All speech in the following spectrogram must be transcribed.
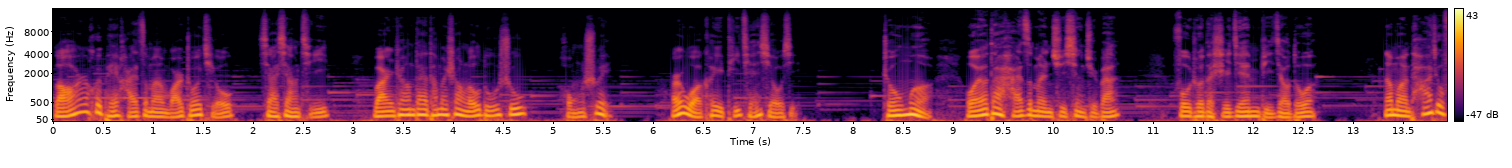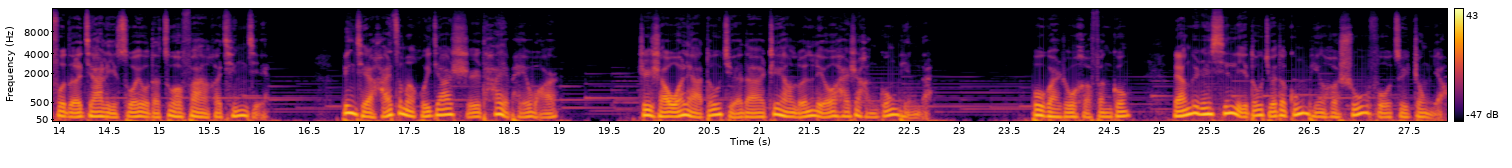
老二会陪孩子们玩桌球、下象棋，晚上带他们上楼读书、哄睡，而我可以提前休息。周末我要带孩子们去兴趣班，付出的时间比较多，那么他就负责家里所有的做饭和清洁，并且孩子们回家时他也陪玩。至少我俩都觉得这样轮流还是很公平的。不管如何分工，两个人心里都觉得公平和舒服最重要。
